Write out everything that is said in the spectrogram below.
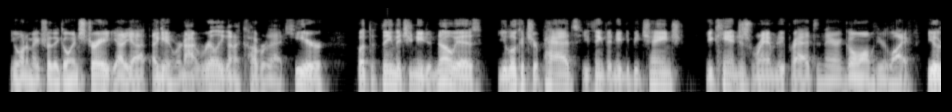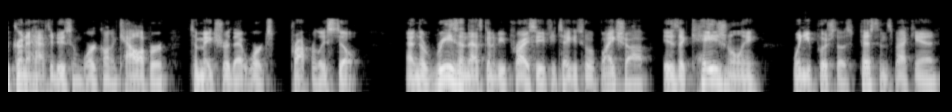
You want to make sure they go in straight, yada, yada. Again, we're not really going to cover that here. But the thing that you need to know is you look at your pads, you think they need to be changed. You can't just ram new pads in there and go on with your life. You're going to have to do some work on the caliper to make sure that works properly still. And the reason that's going to be pricey if you take it to a bike shop is occasionally when you push those pistons back in,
